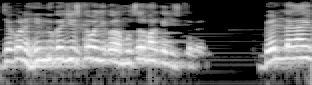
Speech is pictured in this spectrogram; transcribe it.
যে কোনো হিন্দুকে জিজ্ঞেস করবেন, যে কোনো মুসলমানকে জিজ্ঞেস করবেন। বেলডাঙ্গায়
